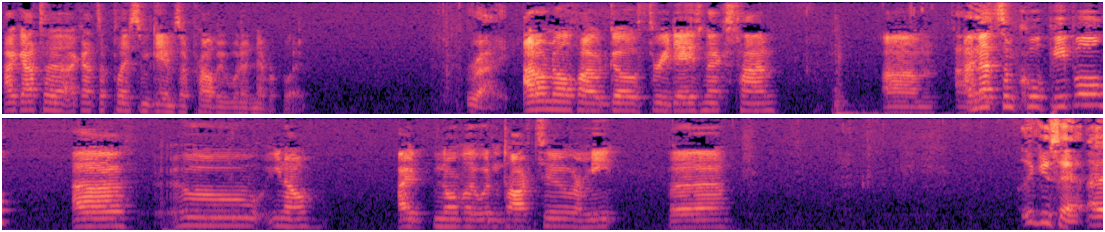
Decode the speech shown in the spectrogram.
I got to I got to play some games I probably would have never played. Right. I don't know if I would go three days next time. Um, I, I- met some cool people uh, who you know I normally wouldn't talk to or meet, but uh, Like you said, I,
